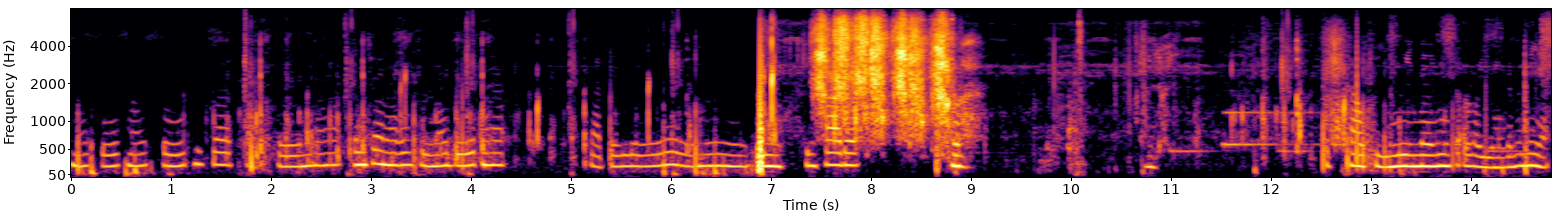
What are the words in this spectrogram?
ไม้โอ๊กไม้โอ๊กนี่ก็ตัดเลยนะฮะไม่ใช่ไม้โอ๊กคือไม้เบิร์ดนะฮะัดไปเลยนี่กินกินข้าวด้วยว้าอร่อยกับข้าวฝีมือเนยมันก็อร่อยอยู่เหมือนกันนะเนี่ย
